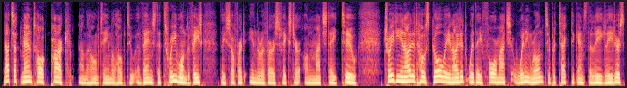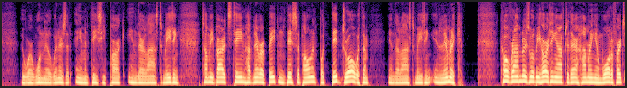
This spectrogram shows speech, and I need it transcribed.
That's at Mount Hawk Park, and the home team will hope to avenge the 3 1 defeat they suffered in the reverse fixture on match day 2. Treaty United host Galway United with a four match winning run to protect against the league leaders, who were 1 0 winners at Eamonn Deacy Park in their last meeting. Tommy Barrett's team have never beaten this opponent but did draw with them in their last meeting in Limerick. Cobh Ramblers will be hurting after their hammering in Waterford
